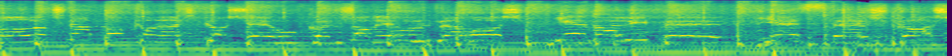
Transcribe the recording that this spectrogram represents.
Polocz pokonać go się Ukończony ultra łoś. Nie ma lipy, jest też gość.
